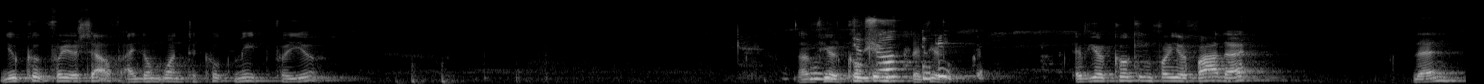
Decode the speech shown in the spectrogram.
You cook for yourself. I don't want to cook meat for you. If you're mm-hmm. cooking, if you're, mm-hmm. if you're cooking for your father, then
